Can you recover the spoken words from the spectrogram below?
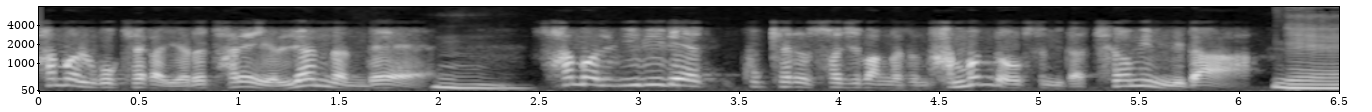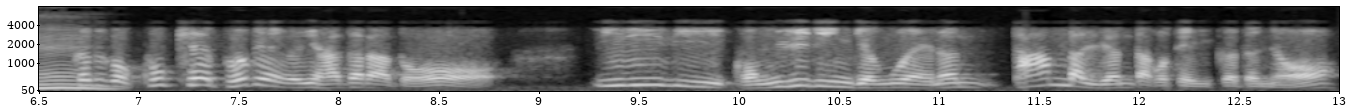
3월 국회가 여러 차례 열렸는데 음. 3월 1일에 국회를 소집한 것은 한 번도 없습니다. 처음입니다. 예. 그리고 국회 법에 의하더라도 1일이 공휴일인 경우에는 다음 날 연다고 돼 있거든요.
